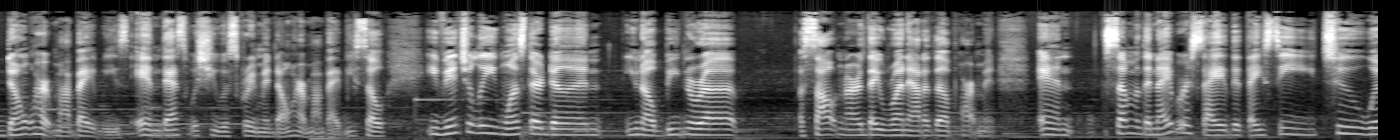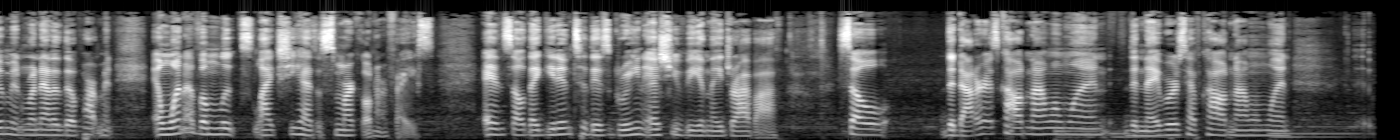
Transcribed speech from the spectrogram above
don't hurt my babies. And that's what she was screaming don't hurt my baby. So eventually once they're done you know beating her up assaulting her they run out of the apartment. And some of the neighbors say that they see two women run out of the apartment and one of them looks like she has a smirk on her face. And so they get into this green suv and they drive off. So the daughter has called 911 the neighbors have called 911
